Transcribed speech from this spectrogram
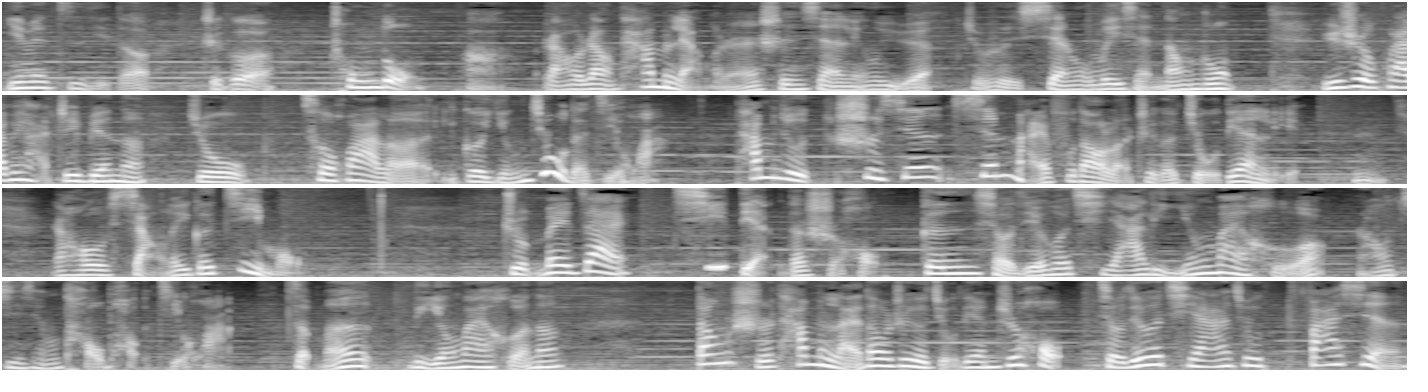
因为自己的这个冲动啊，然后让他们两个人身陷囹圄，就是陷入危险当中。于是库拉皮卡这边呢就策划了一个营救的计划，他们就事先先埋伏到了这个酒店里，嗯，然后想了一个计谋，准备在七点的时候跟小杰和奇亚里应外合，然后进行逃跑计划。怎么里应外合呢？当时他们来到这个酒店之后，小杰和奇牙就发现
